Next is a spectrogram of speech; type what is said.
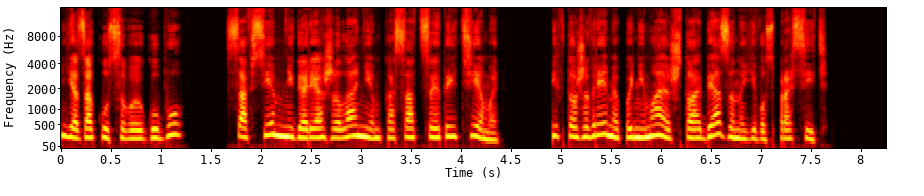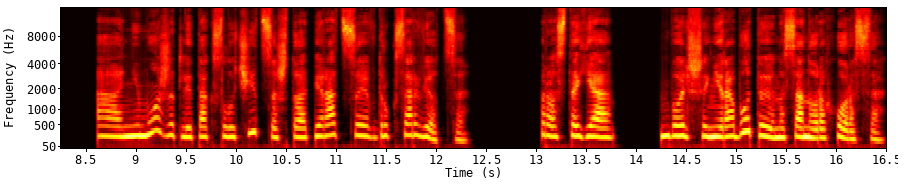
Я закусываю губу, совсем не горя желанием касаться этой темы, и в то же время понимаю, что обязана его спросить. А не может ли так случиться, что операция вдруг сорвется? Просто я больше не работаю на Сонора Хороса.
